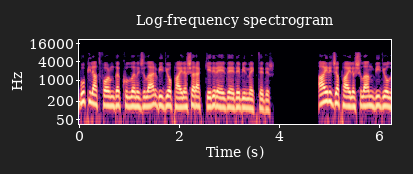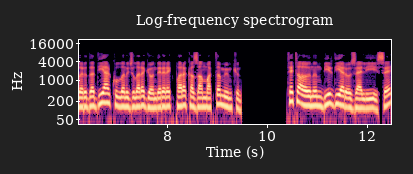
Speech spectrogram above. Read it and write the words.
Bu platformda kullanıcılar video paylaşarak gelir elde edebilmektedir. Ayrıca paylaşılan videoları da diğer kullanıcılara göndererek para kazanmakta mümkün. Theta ağının bir diğer özelliği ise,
